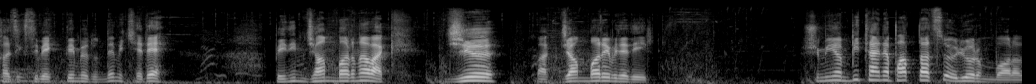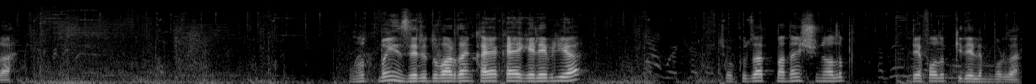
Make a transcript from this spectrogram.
Kazix'i beklemiyordun değil mi kede? Benim cam barına bak. Cı. Bak cam barı bile değil. Şu minyon bir tane patlatsa ölüyorum bu arada. Unutmayın Zeri duvardan kaya kaya gelebiliyor. Çok uzatmadan şunu alıp defolup gidelim buradan.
